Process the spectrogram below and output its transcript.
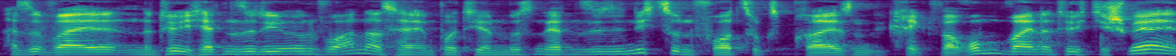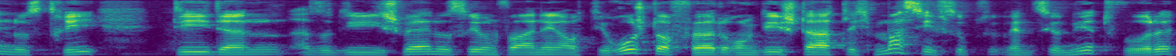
Also weil natürlich hätten sie die irgendwo anders her importieren müssen, hätten sie sie nicht zu den Vorzugspreisen gekriegt. Warum? Weil natürlich die Schwerindustrie, die dann, also die Schwerindustrie und vor allen Dingen auch die Rohstoffförderung, die staatlich massiv subventioniert wurde,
